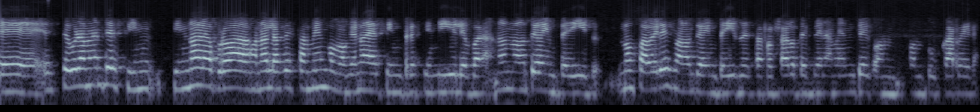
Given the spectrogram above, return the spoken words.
eh, seguramente si, si no la aprobas o no la haces también como que no es imprescindible para, no, no te va a impedir, no saber eso no te va a impedir desarrollarte plenamente con, tu carrera.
